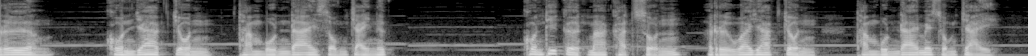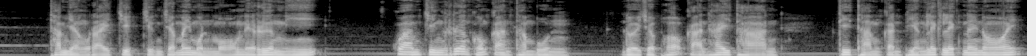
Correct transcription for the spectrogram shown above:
เรื่อง คนยากจนทำบุญได้สมใจนึก คนที่เกิดมาขัดสนหรือว่ายากจนทำบุญได้ไม่สมใจทำอย่างไรจิตจึงจะไม่หม่นหมองในเรื่องนี้ ความจริงเรื่องของการทำบุญ โดยเฉพาะการให้ทานที่ทำกันเพียงเล็กๆ น้อยๆ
